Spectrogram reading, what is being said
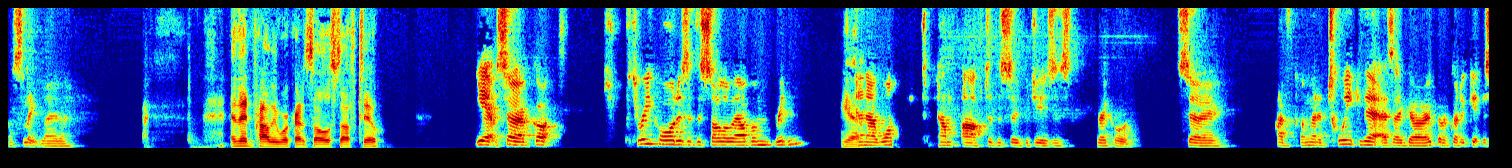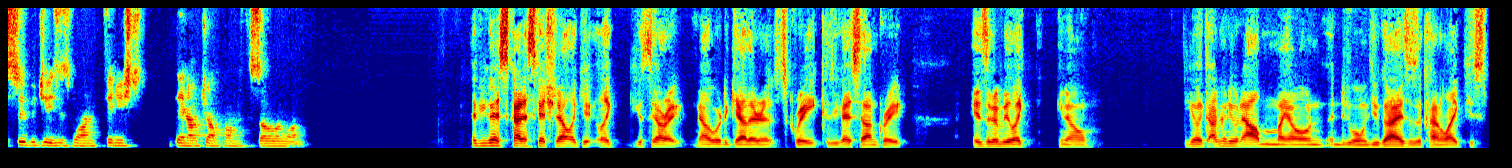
I'll sleep later. And then probably work on solo stuff too. Yeah, so I've got three quarters of the solo album written, Yeah. and I want it to come after the Super Jesus record. So I've, I'm going to tweak that as I go, but I've got to get the Super Jesus one finished. Then I'll jump on the solo one. Have you guys kind of sketched it out like you like you say, all right, now we're together and it's great because you guys sound great. Is it gonna be like, you know, you're like, I'm gonna do an album of my own and do one with you guys? Is it kind of like just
